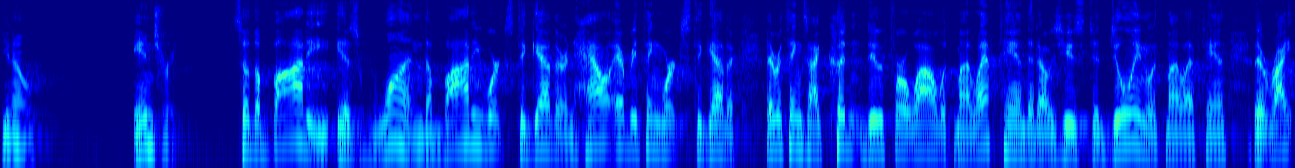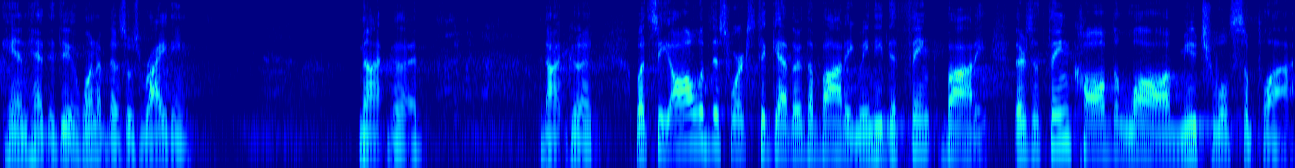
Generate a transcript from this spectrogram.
you know, injury. So the body is one. The body works together, and how everything works together. There were things I couldn't do for a while with my left hand that I was used to doing with my left hand that right hand had to do. One of those was writing. Not good. Not good. But see, all of this works together the body. We need to think body. There's a thing called the law of mutual supply.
